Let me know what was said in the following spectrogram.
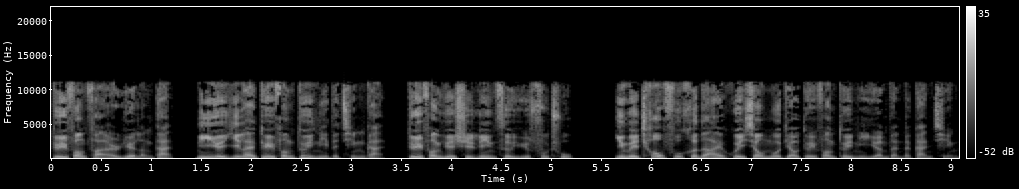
对方反而越冷淡；你越依赖对方对你的情感，对方越是吝啬于付出。因为超负荷的爱会消磨掉对方对你原本的感情，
